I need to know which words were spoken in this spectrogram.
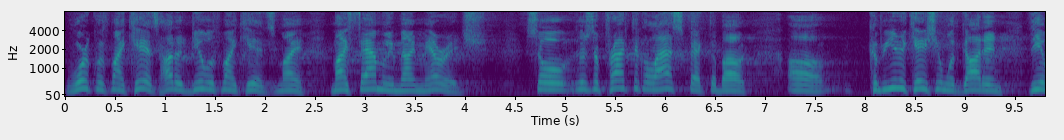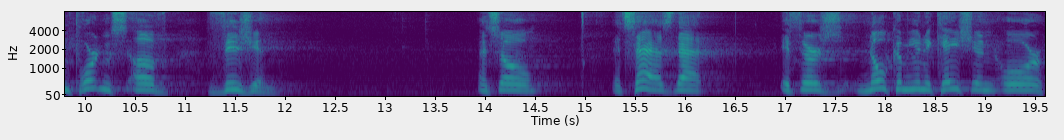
work with my kids, how to deal with my kids, my, my family, my marriage. So there's a practical aspect about uh, communication with God and the importance of vision. And so it says that if there's no communication or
